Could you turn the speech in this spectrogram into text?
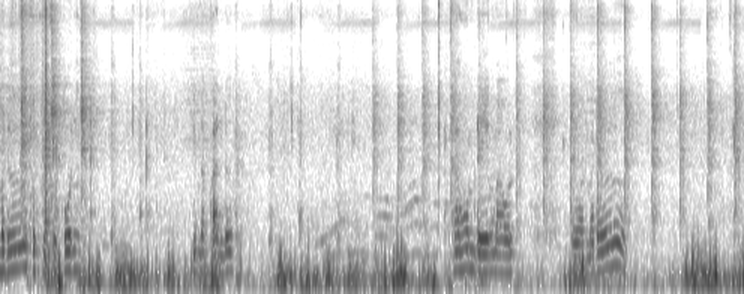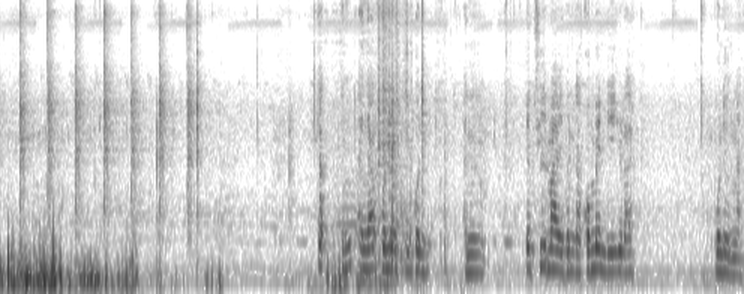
มาเด้อทุกทุกคน กินน้ำกันเด้อข้าวหอมแดงเบาตอนมาเด้อจักอันนยังคนหนึ่งคนคนอันเอฟซีใหม่เพิ่นก็คอมเมนต์ดีอยู่ไรคนหนึ่งนะ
